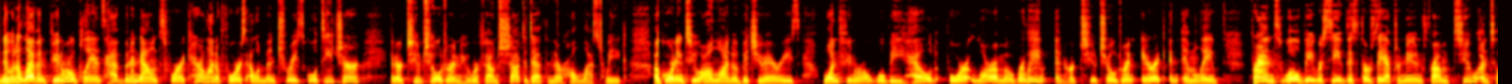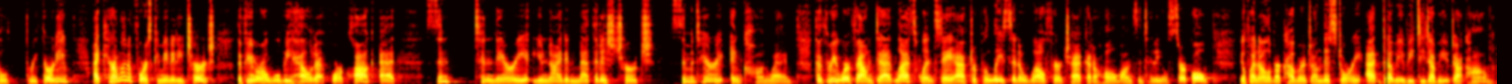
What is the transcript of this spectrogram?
New at 11 funeral plans have been announced for a Carolina Forest elementary school teacher and her two children who were found shot to death in their home last week. According to online obituaries, one funeral will be held for Laura Moberly and her two children, Eric and Emily. Friends will be received this Thursday afternoon from 2 until 3.30 at Carolina Forest Community Church. The funeral will be held at 4 o'clock at Centenary United Methodist Church Cemetery in Conway. The three were found dead last Wednesday after police did a welfare check at a home on Centennial Circle. You'll find all of our coverage on this story at WBTW.com.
